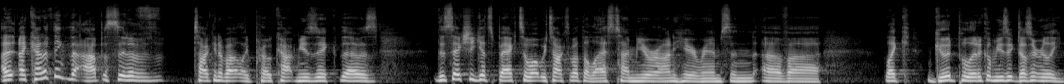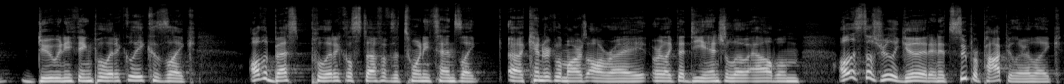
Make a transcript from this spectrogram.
I, I kind of think the opposite of talking about like pro cop music. That was this actually gets back to what we talked about the last time you were on here, Ramsin. Of uh, like good political music doesn't really do anything politically because like all the best political stuff of the 2010s, like uh, Kendrick Lamar's "All Right" or like the D'Angelo album, all this stuff's really good and it's super popular. Like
